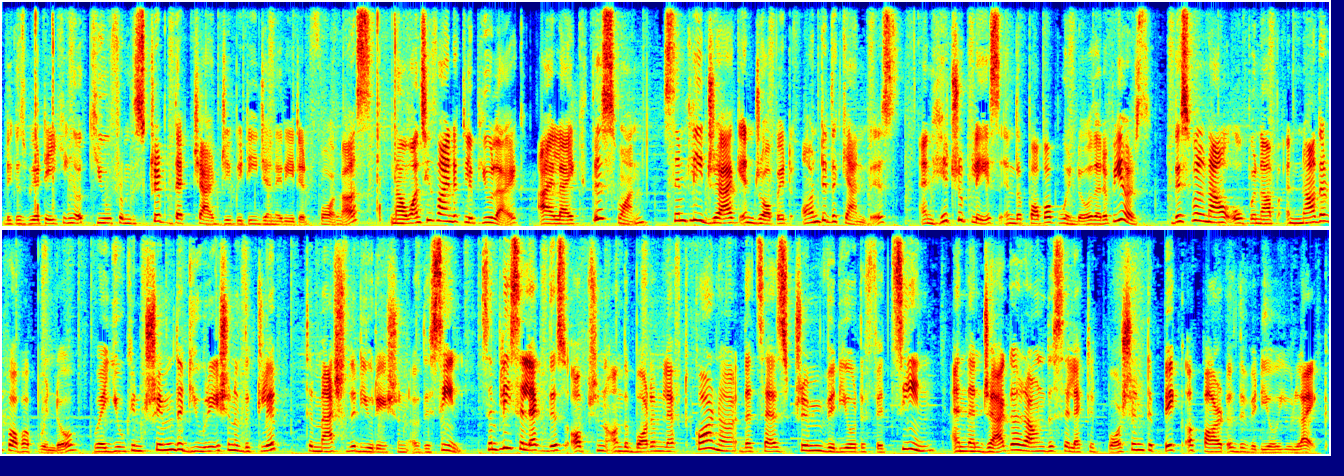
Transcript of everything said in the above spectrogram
because we are taking a cue from the script that ChatGPT generated for us. Now, once you find a clip you like, I like this one, simply drag and drop it onto the canvas and hit replace in the pop-up window that appears. This will now open up another pop-up window where you can trim the duration of the clip to match the duration of the scene. Simply select this option on the bottom left corner that says trim video to fit scene and then drag around the selected portion to pick a part of the video you like.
